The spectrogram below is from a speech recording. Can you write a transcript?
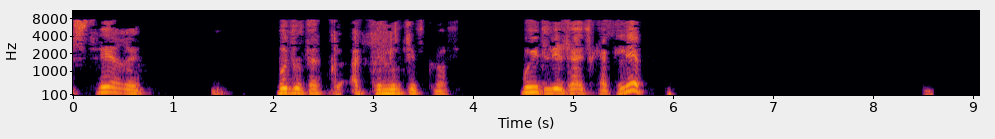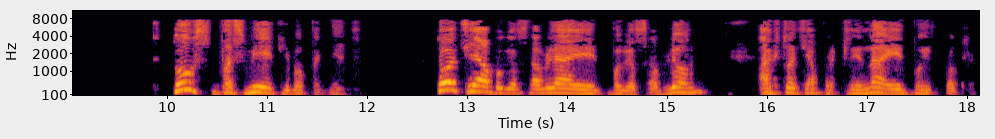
стрелы будут окунуты в кровь. Будет лежать как леп. Кто посмеет его поднять? Кто тебя благословляет, благословлен, а кто тебя проклинает, будет проклят.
